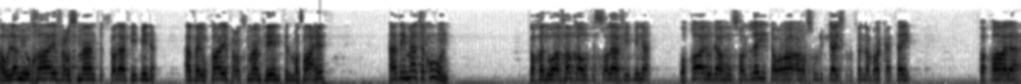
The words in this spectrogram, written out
أو لم يخالف عثمان في الصلاة في منى. أفيخالف عثمان فين؟ في المصاحف؟ هذه ما تكون. فقد وافقه في الصلاة في منى وقالوا له صليت وراء رسول الله صلى الله عليه وسلم ركعتين. فقال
